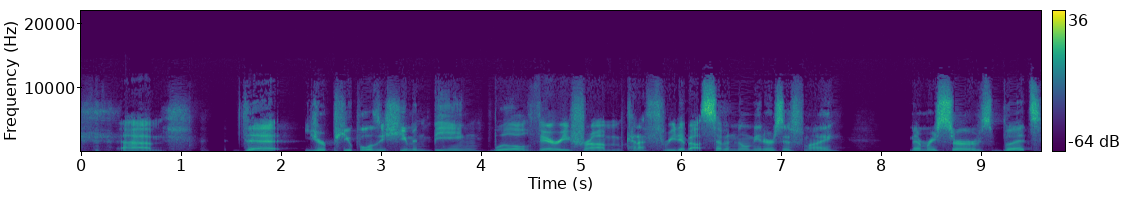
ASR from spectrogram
um, that your pupil as a human being will vary from kind of three to about seven millimeters if my memory serves but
